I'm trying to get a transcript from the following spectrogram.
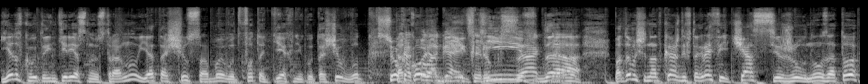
еду в какую-то интересную страну, я тащу с собой вот фототехнику, тащу вот Как такой полагается, объектив, рюкзак, да. да. Потом еще над каждой фотографией час сижу. Но зато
